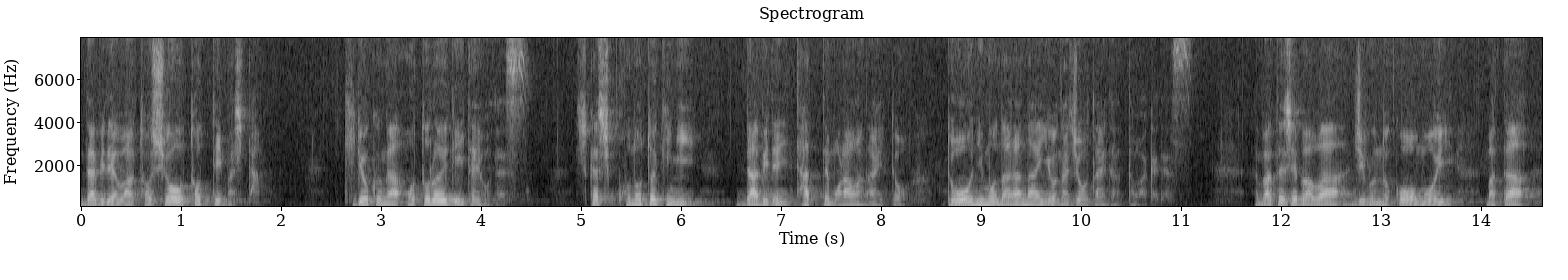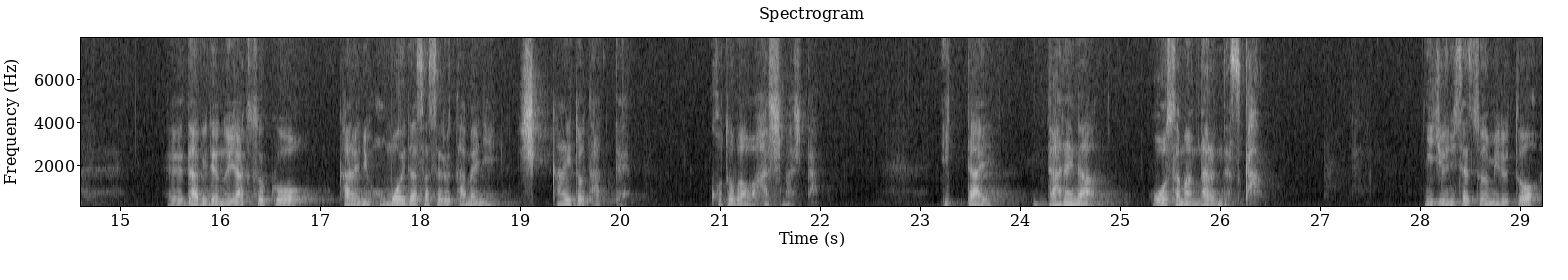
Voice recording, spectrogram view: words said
ダビデは年を取っていました。気力が衰えていたようです。しかしこの時にダビデに立ってもらわないとどうにもならないような状態だったわけです。バテシェバは自分の子を思いまたダビデの約束を彼に思い出させるためにしっかりと立って言葉を発しました。一体誰が王様になるんですか？22節を見ると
